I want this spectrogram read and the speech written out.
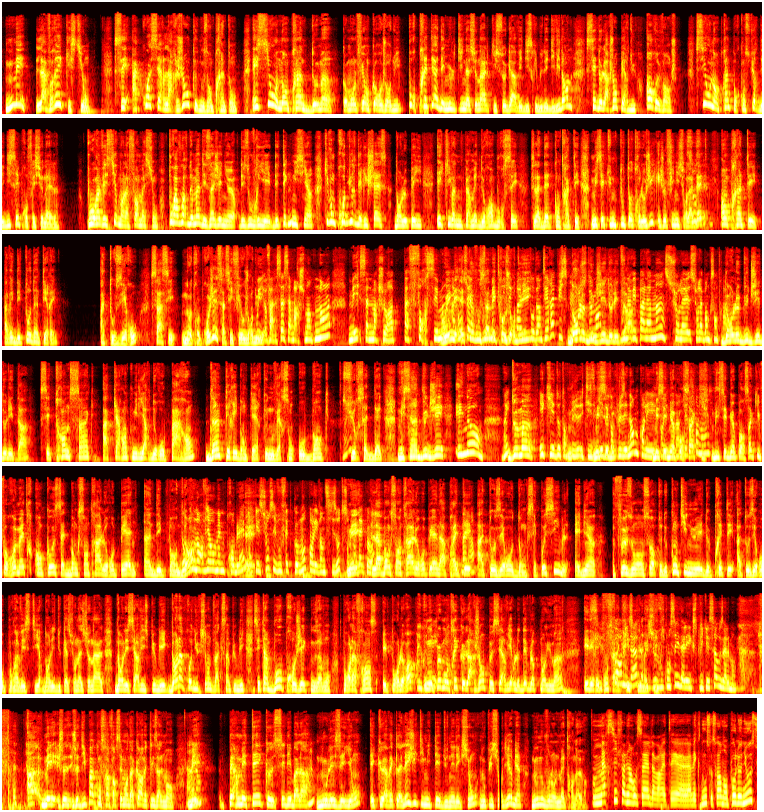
Mais la vraie question, c'est à quoi sert l'argent que nous empruntons? Et si on emprunte demain, comme on le fait encore aujourd'hui, pour prêter à des multinationales qui se gavent et distribuent des dividendes, c'est de l'argent perdu. En revanche, si on emprunte pour construire des lycées professionnels, pour investir dans la formation, pour avoir demain des ingénieurs, des ouvriers, des techniciens qui vont produire des richesses dans le pays et qui va nous permettre de rembourser la dette contractée. Mais c'est une toute autre logique et je finis sur la Sauf dette empruntée avec des taux d'intérêt à taux zéro. Ça, c'est notre projet. Ça s'est fait aujourd'hui. Oui, enfin, ça, ça marche maintenant, mais ça ne marchera pas forcément. Oui, mais est-ce que vous, savez qu'aujourd'hui, dans le budget de l'État, vous n'avez pas la main sur la, sur la Banque centrale. Dans le budget de l'État, c'est 35 à 40 milliards d'euros par an d'intérêts bancaires que nous versons aux banques sur cette dette. Mais c'est un budget énorme. Demain. Et qui est d'autant plus, qui, est plus énorme quand les. Mais c'est bien pour ça. Mais c'est bien pour ça qu'il faut remettre en cause cette banque centrale européenne indépendante. Donc on en revient au même problème. La question c'est vous faites comment quand les 26 autres sont pas d'accord? La banque centrale européenne a prêté à taux zéro, donc c'est possible. Eh bien, faisons en sorte de continuer de prêter à taux zéro pour investir dans l'éducation nationale, dans les services publics, dans la production de vaccins publics. C'est un beau projet que nous avons pour la France et pour l'Europe, où on peut montrer que l'argent peut servir le développement humain et les réponses à la crise climatique. Je vous conseille d'aller expliquer ça aux Allemands. Ah, mais je ne dis pas qu'on sera forcément d'accord avec les Allemands, ah mais permettez que ces débats-là, hum. nous les ayons et qu'avec la légitimité d'une élection, nous puissions dire, eh bien, nous, nous voulons le mettre en œuvre. Merci Fabien Roussel d'avoir été euh, avec nous ce soir dans Polo News.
